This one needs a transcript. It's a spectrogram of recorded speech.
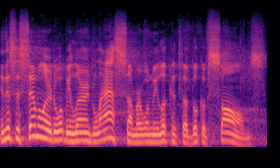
And this is similar to what we learned last summer when we looked at the book of Psalms.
